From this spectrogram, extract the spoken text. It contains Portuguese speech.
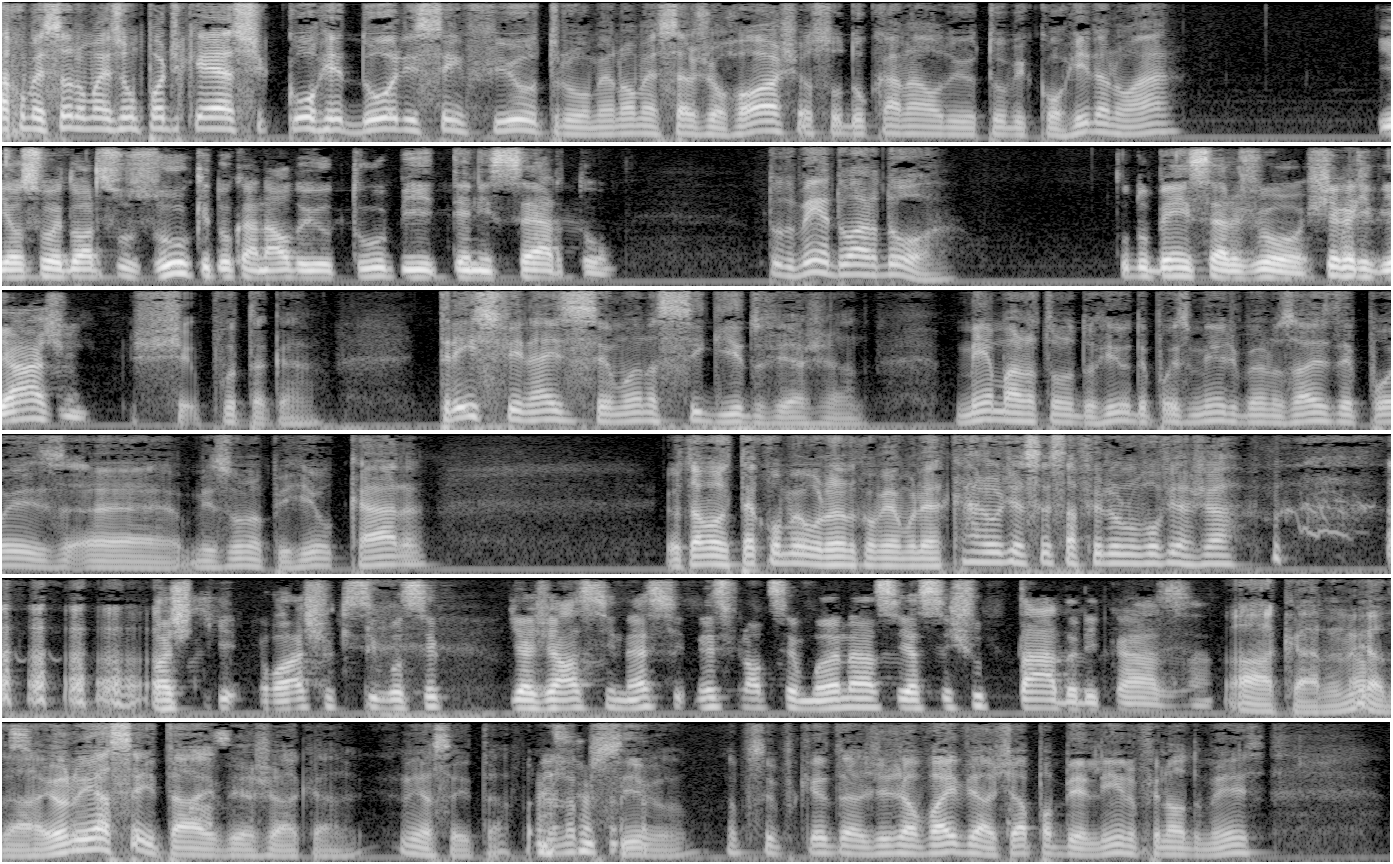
Está começando mais um podcast Corredores Sem Filtro. Meu nome é Sérgio Rocha, eu sou do canal do YouTube Corrida no Ar. E eu sou Eduardo Suzuki, do canal do YouTube Tênis Certo. Tudo bem, Eduardo? Tudo bem, Sérgio. Chega de viagem? Che... Puta, cara. Três finais de semana seguidos viajando. Meia maratona do Rio, depois meia de Buenos Aires, depois é, Mizuno Up Rio. Cara, eu tava até comemorando com a minha mulher. Cara, hoje é sexta-feira, eu não vou viajar. eu, acho que, eu acho que se você viajasse nesse, nesse final de semana, você ia ser chutado de casa. Ah, cara, não ia dar. Eu não ia aceitar viajar, cara. Eu não ia aceitar. Não é possível. Não é possível, porque a gente já vai viajar para Berlim no final do mês.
